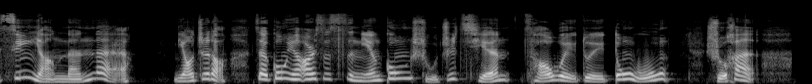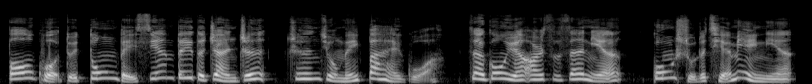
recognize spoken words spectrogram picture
心痒难耐啊。你要知道，在公元二四四年公蜀之前，曹魏对东吴、蜀汉，包括对东北鲜卑的战争，真就没败过。在公元二四三年公蜀的前面一年，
